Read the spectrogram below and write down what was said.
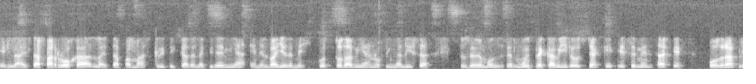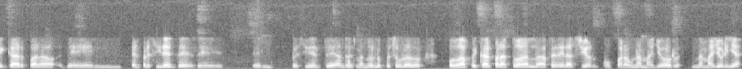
en la etapa roja, la etapa más crítica de la epidemia en el Valle de México todavía no finaliza, entonces debemos de ser muy precavidos, ya que ese mensaje podrá aplicar para del, el presidente, de, del presidente Andrés Manuel López Obrador, podrá aplicar para toda la federación o para una mayor una mayoría,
